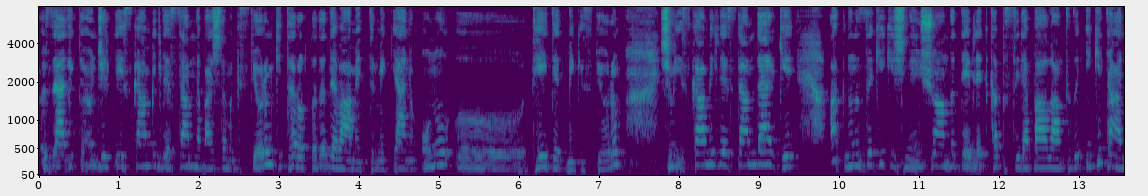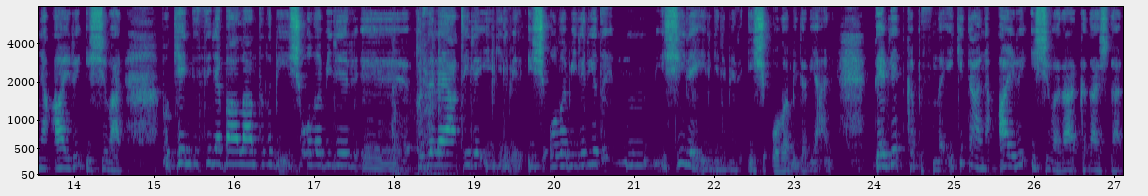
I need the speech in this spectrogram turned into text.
özellikle öncelikle İskambil destemle başlamak istiyorum ki tarotla da devam ettirmek. Yani onu ıı, teyit etmek istiyorum. Şimdi İskambil destem der ki aklınızdaki kişinin şu anda devlet kapısıyla bağlantılı iki tane ayrı işi var. Bu kendisiyle bağlantılı bir iş olabilir, e, özel hayatıyla ilgili bir iş olabilir ya da mm, işiyle ilgili bir iş olabilir yani. Devlet kapısında iki tane ayrı işi var arkadaşlar.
